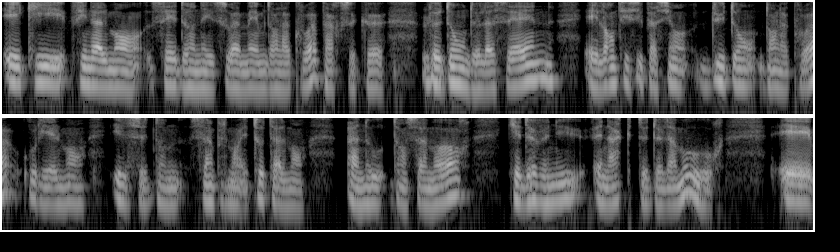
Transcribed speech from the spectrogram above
et qui finalement s'est donné soi-même dans la croix parce que le don de la scène est l'anticipation du don dans la croix, où réellement il se donne simplement et totalement à nous dans sa mort, qui est devenu un acte de l'amour. Et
